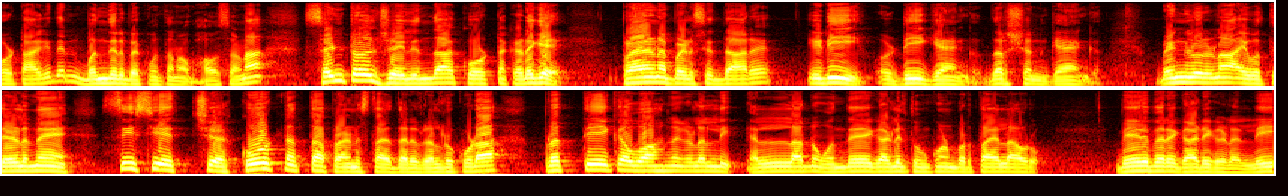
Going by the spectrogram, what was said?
ಹೊರಟಾಗಿದೆ ಬಂದಿರಬೇಕು ಅಂತ ನಾವು ಭಾವಿಸೋಣ. ಸೆಂಟ್ರಲ್ ಜೈಲಿಂದ ಕೋರ್ಟ್ನ ಕಡೆಗೆ ಪ್ರಯಾಣ ಬೆಳೆಸಿದ್ದಾರೆ ಇಡೀ ಡಿ ಗ್ಯಾಂಗ್, ದರ್ಶನ್ ಗ್ಯಾಂಗ್. ಬೆಂಗಳೂರಿನ ಐವತ್ತೇಳನೇ ಸಿ ಸಿ ಎಚ್ ಕೋರ್ಟ್ನತ್ತ ಪ್ರಯಾಣಿಸ್ತಾ ಇದ್ದಾರೆ ಇವರೆಲ್ಲರೂ ಕೂಡ. ಪ್ರತ್ಯೇಕ ವಾಹನಗಳಲ್ಲಿ ಎಲ್ಲರನ್ನೂ ಒಂದೇ ಗಾಡಿಲಿ ತುಂಬ್ಕೊಂಡು ಬರ್ತಾ ಇಲ್ಲ ಅವರು. ಬೇರೆ ಬೇರೆ ಗಾಡಿಗಳಲ್ಲಿ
